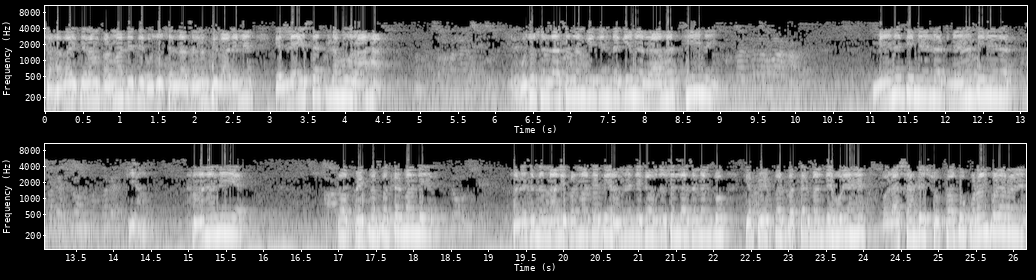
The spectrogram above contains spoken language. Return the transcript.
صحابہ کرام فرماتے تھے حضور صلی اللہ علیہ وسلم کے بارے میں کہ لیست لہو راہ حضور صلی اللہ علیہ وسلم کی زندگی میں راحت تھی نہیں۔ محنت ہی محنت محنت ہی محنت۔ یہاں کھانا نہیں ہے۔ تو پیٹ پر پتھر باندھے انس میں مالی فرماتے تھے ہم نے دیکھا حضور صلی اللہ علیہ وسلم کو کہ پیٹ پر پتھر بندھے ہوئے ہیں اور اصحاب صفا کو قرآن پڑھا رہے ہیں۔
